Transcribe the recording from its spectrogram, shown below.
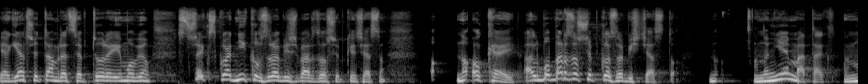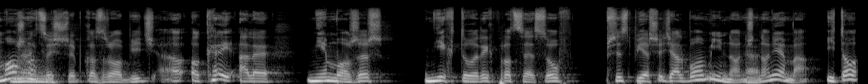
jak ja czytam recepturę i mówią, z trzech składników zrobisz bardzo szybkie ciasto. No okej, albo bardzo szybko zrobisz ciasto. No, no nie ma tak. Można No coś szybko zrobić, okej, ale nie możesz niektórych procesów przyspieszyć albo ominąć. Tak. No nie ma. I, to,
